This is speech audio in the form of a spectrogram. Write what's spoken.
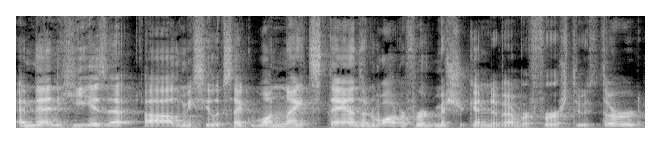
And then he is at, uh, let me see, looks like One Night Stands in Waterford, Michigan, November 1st through 3rd.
